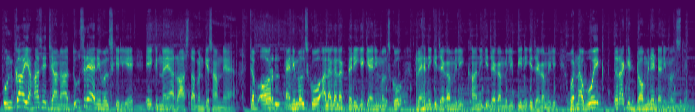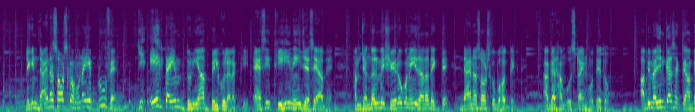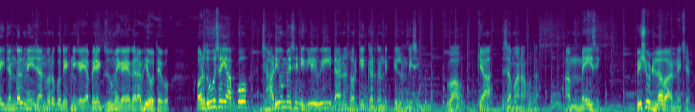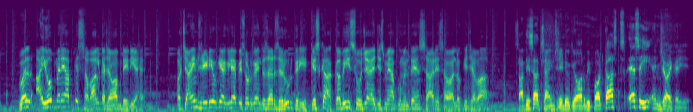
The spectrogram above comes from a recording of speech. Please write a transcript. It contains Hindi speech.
उनका यहाँ से जाना दूसरे एनिमल्स के लिए एक नया रास्ता बन के सामने आया। जब और एनिमल्स को अलग अलग तरीके के एनिमल्स को रहने की जगह मिली, खाने की जगह मिली, पीने की जगह मिली, वरना वो एक तरह के डोमिनेंट एनिमल्स थे। लेकिन डायनासोर्स का होना ये प्रूफ है कि एक टाइम दुनिया बिल्कुल अलग थी। ऐसी थी ही नहीं जैसे अब है। हम जंगल में शेरों को नहीं ज़्यादा देखते डायनासोर्स को बहुत देखते। अगर हम उस टाइम होते तो। आप इमेजिन कर सकते हैं, आप एक जंगल में जानवरों को देखने गए या फिर एक जू में गए, अगर अभी होते वो, और दूर से ही आपको झाड़ियों में से निकली हुई डायनासोर की एक गर्दन दिखती लंबी सी। वाह क्या जमाना होता। Amazing we should love our nature well I hope मैंने आपके सवाल का जवाब दे दिया है। और चाइम्स रेडियो के अगले एपिसोड का इंतज़ार ज़रूर करिए। किसका कभी सोचा है जिसमें आपको मिलते हैं सारे सवालों के जवाब? साथ ही साथ चाइम्स रेडियो के और भी पॉडकास्ट ऐसे ही एंजॉय करिए।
